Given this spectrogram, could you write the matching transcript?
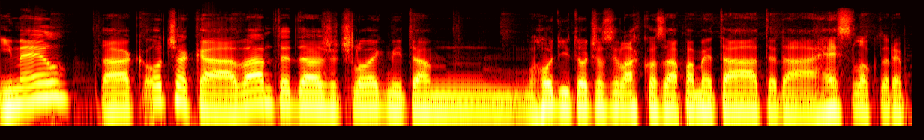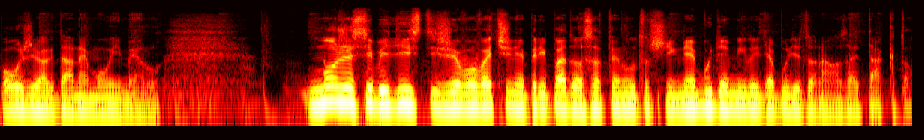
e-mail, tak očakávam teda, že človek mi tam hodí to, čo si ľahko zapamätá, teda heslo, ktoré používa k danému e-mailu. Môže si byť istý, že vo väčšine prípadov sa ten útočník nebude miliť a bude to naozaj takto.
